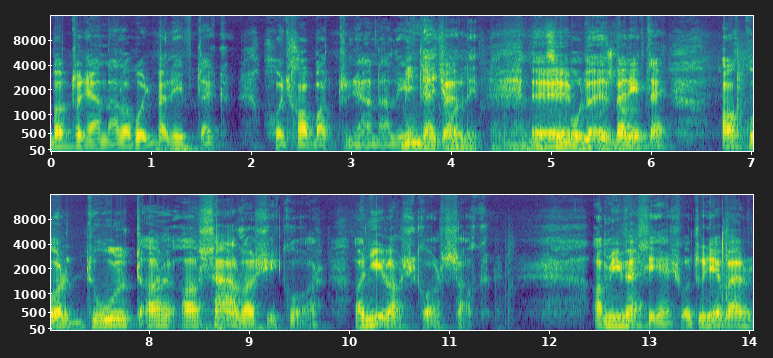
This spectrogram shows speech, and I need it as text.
Battonyánál, ahogy beléptek, hogy ha Battonyánál léptek Mindegy, be, hol léptek. Ez beléptek, akkor dúlt a, a szálasi kor, a nyilas korszak ami veszélyes volt, ugye, mert,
